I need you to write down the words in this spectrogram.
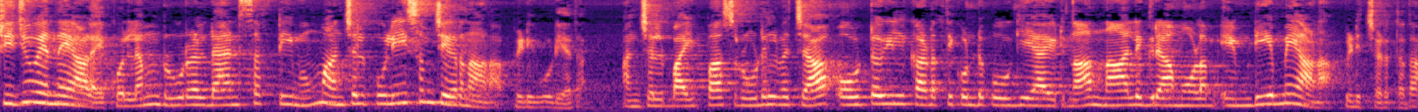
ഷിജു എന്നയാളെ കൊല്ലം റൂറൽ ഡാൻസ് ഓഫ് ടീമും അഞ്ചൽ പോലീസും ചേർന്നാണ് പിടികൂടിയത്. അഞ്ചൽ ബൈപ്പാസ് റോഡിൽ വെച്ച ഓട്ടോയിൽ കടത്തിക്കൊണ്ടു പോകുകയായിരുന്ന നാല് ഗ്രാമോളം എം ഡി എം എ ആണ് പിടിച്ചെടുത്തത്.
